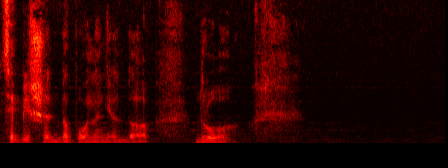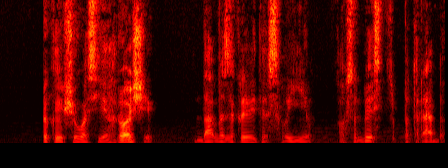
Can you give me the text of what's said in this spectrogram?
Це більше доповнення до другого. Тобто, якщо у вас є гроші, да, ви закриєте свої особисті потреби.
